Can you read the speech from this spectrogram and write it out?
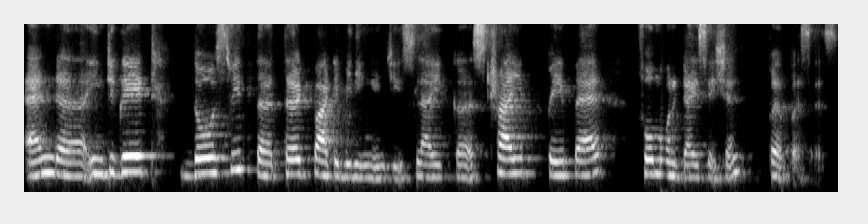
and uh, integrate those with uh, third-party bidding engines like uh, Stripe, PayPal for monetization purposes.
